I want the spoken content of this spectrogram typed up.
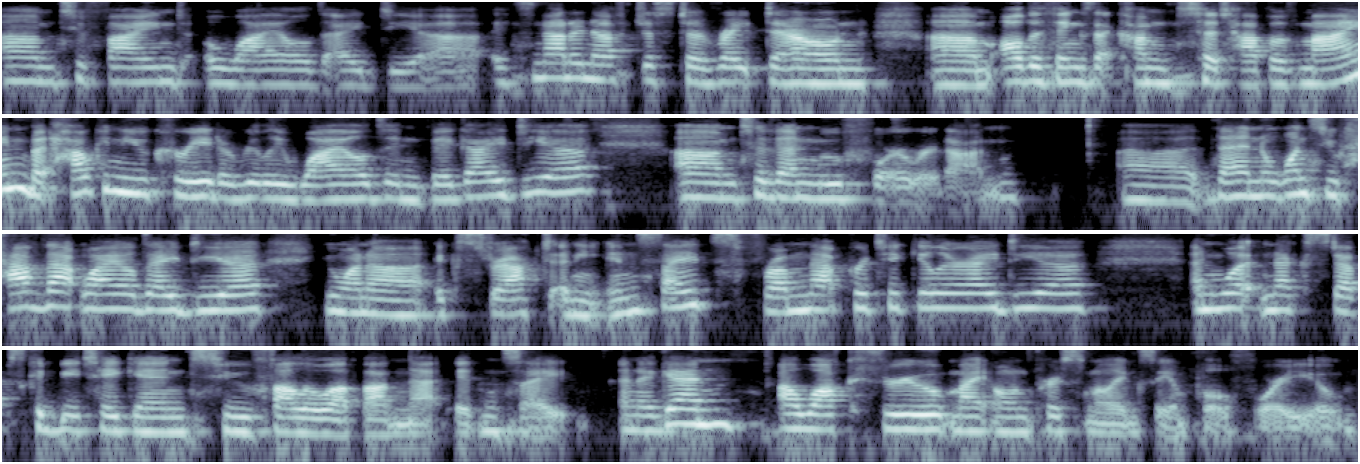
um, to find a wild idea. It's not enough just to write down um, all the things that come to top of mind, but how can you create a really wild and big idea um, to then move forward on? Uh, then once you have that wild idea, you want to extract any insights from that particular idea and what next steps could be taken to follow up on that insight. And again, I'll walk through my own personal example for you.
